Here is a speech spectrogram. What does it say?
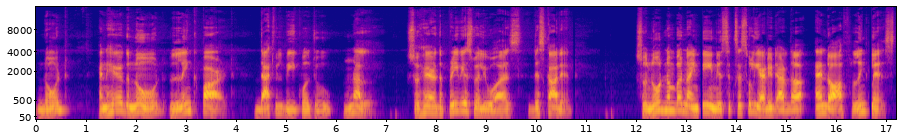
node and here the node link part that will be equal to null. So here the previous value was discarded. So node number 19 is successfully added at the end of linked list.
